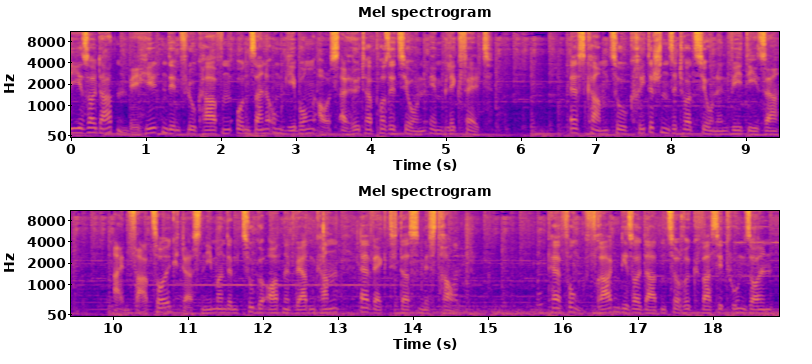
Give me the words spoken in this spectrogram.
Die Soldaten behielten den Flughafen und seine Umgebung aus erhöhter Position im Blickfeld. Es kam zu kritischen Situationen wie dieser. Ein Fahrzeug, das niemandem zugeordnet werden kann, erweckt das Misstrauen. Per Funk fragen die Soldaten zurück, was sie tun sollen.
